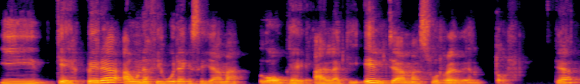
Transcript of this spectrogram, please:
y que espera a una figura que se llama, o que, a la que él llama su redentor. ¿Ya?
